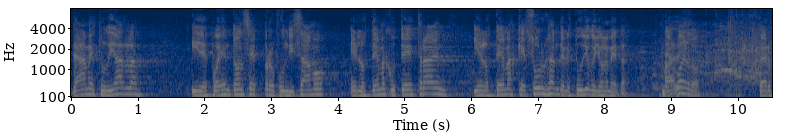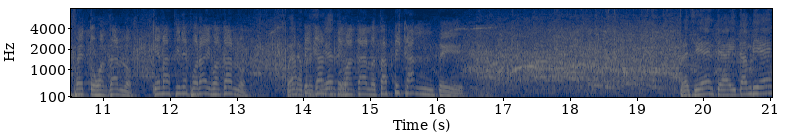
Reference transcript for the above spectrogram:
Déjame estudiarla y después entonces profundizamos en los temas que ustedes traen y en los temas que surjan del estudio que yo le meta. ¿De Vale. acuerdo? Perfecto, Juan Carlos. ¿Qué más tienes por ahí, Juan Carlos? Bueno, estás picante, presidente. Juan Carlos, estás picante. Presidente, ahí también.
